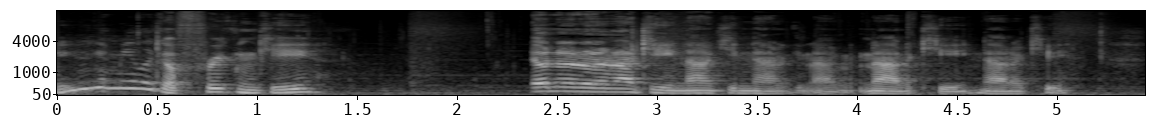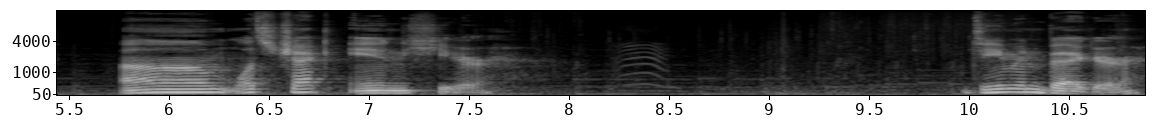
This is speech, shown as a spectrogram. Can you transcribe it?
Can you give me like a freaking key? No, no, no, not a key, not a key, not a key, not, not a key, not a key. Um, let's check in here. Demon Beggar.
